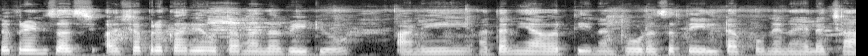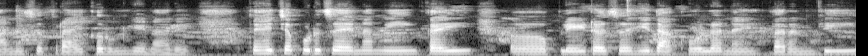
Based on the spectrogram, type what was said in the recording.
तर फ्रेंड्स अश अशा प्रकारे होता माझा व्हिडिओ आणि आता मी यावरती ना थोडंसं तेल टाकून आहे ना ह्याला छान असं फ्राय करून घेणार आहे. तर ह्याच्या पुढचं आहे ना मी काही प्लेट असं हे दाखवलं नाही. कारण की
